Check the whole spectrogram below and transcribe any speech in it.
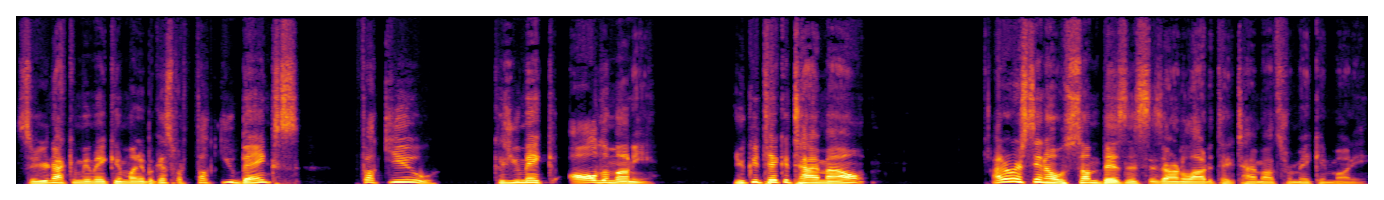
So you're not going to be making money. But guess what? Fuck you, banks. Fuck you. Because you make all the money. You could take a timeout. I don't understand how some businesses aren't allowed to take timeouts for making money.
